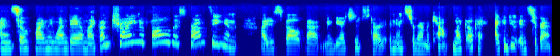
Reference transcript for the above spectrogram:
and so finally one day I'm like, I'm trying to follow this prompting. And I just felt that maybe I should start an Instagram account. I'm like, okay, I can do Instagram.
